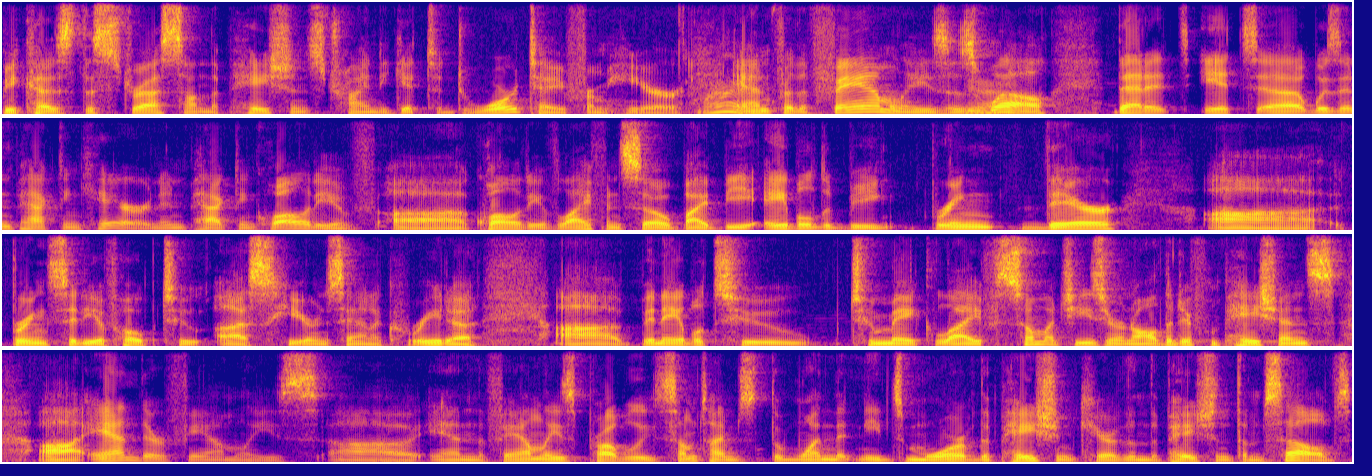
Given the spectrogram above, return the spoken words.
Because the stress on the patients trying to get to Duarte from here, Right. and for the families as well, that it it uh, was impacting care and impacting quality of uh, quality of life. And so by be able to be bring their uh, bring City of Hope to us here in Santa Clarita, uh, been able to to make life so much easier on all the different patients uh, and their families. Uh, and the family is probably sometimes the one that needs more of the patient care than the patient themselves,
